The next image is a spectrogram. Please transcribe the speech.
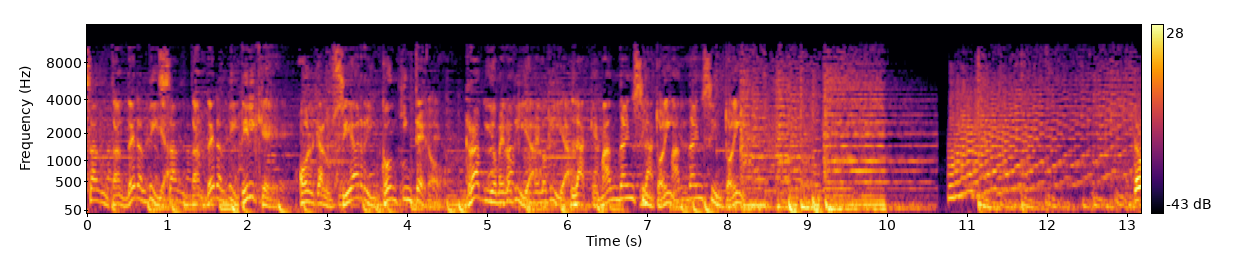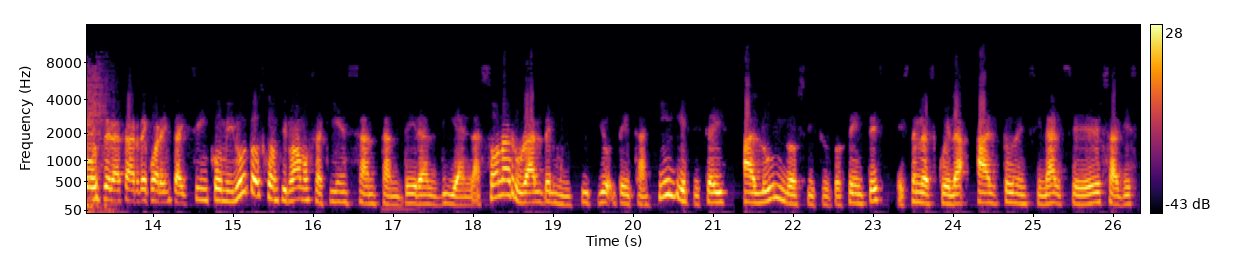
Santander al día. Santander al día. Dirige Olga Lucía Rincón Quintero. Radio Melodía. Melodía. La que manda en sintonía. manda en sintonía. Dos de la tarde, 45 minutos. Continuamos aquí en Santander al día, en la zona rural del municipio de San Gil, 16 alumnos y sus docentes, está en la Escuela Alto de Encinal, sede de Salles,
